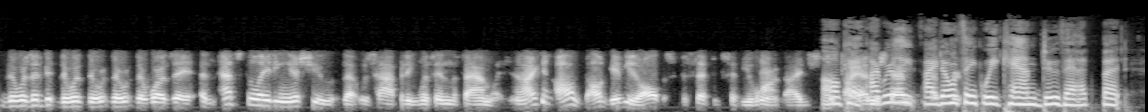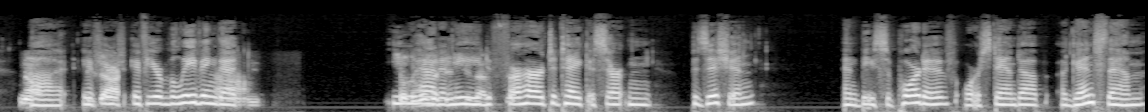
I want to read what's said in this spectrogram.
There was a there was there, there, there was a an escalating issue that was happening within the family, and I can I'll I'll give you all the specifics if you want. I just, okay. I, I really I don't think we can do that, but no, uh, if exactly. you're if you're believing that um, you so had a need for her to take a certain position and be supportive or stand up against them,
